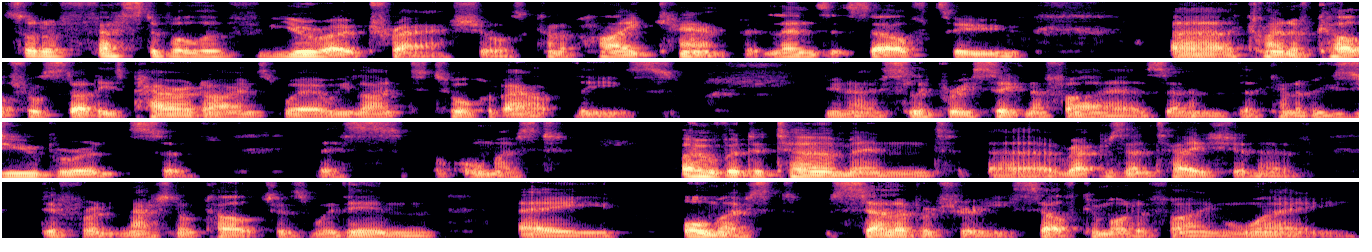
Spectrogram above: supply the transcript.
sort of festival of Euro trash or kind of high camp, it lends itself to uh, kind of cultural studies paradigms where we like to talk about these, you know, slippery signifiers and the kind of exuberance of this almost overdetermined uh, representation of different national cultures within a almost celebratory, self-commodifying way.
